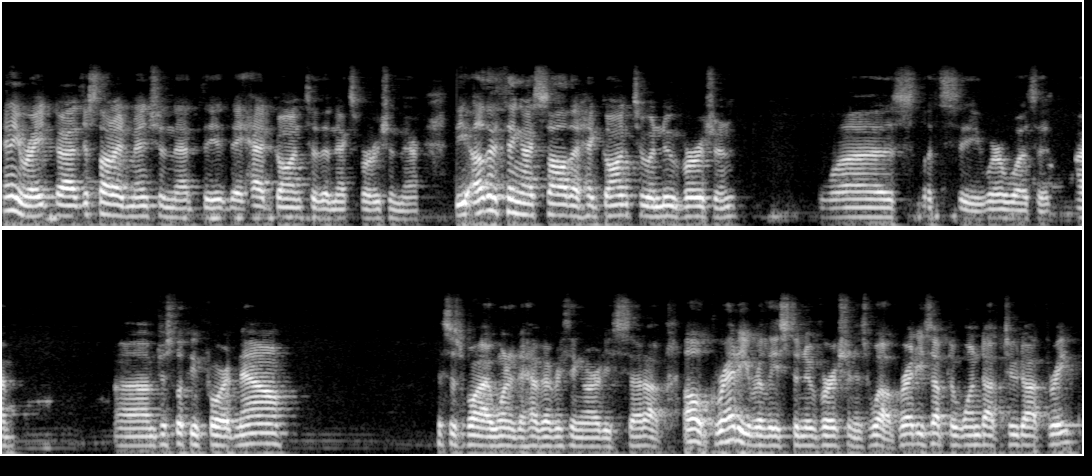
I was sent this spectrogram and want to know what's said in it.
Any rate, I uh, just thought I'd mention that they, they had gone to the next version there. The other thing I saw that had gone to a new version was, let's see, where was it? I'm, uh, I'm just looking for it now. This is why I wanted to have everything already set up. Oh, Greddy released a new version as well. Greddy's up to 1.2.3.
